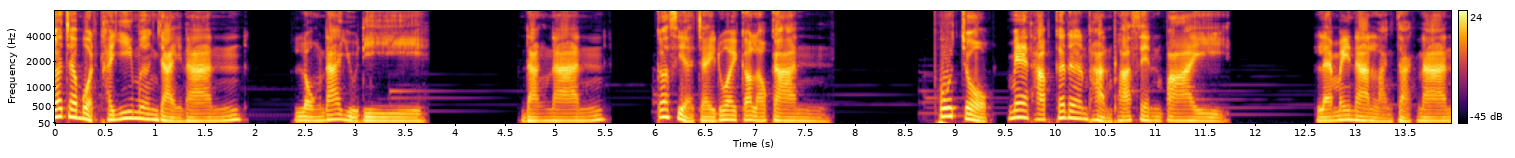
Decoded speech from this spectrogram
ก็จะบดขยี้เมืองใหญ่นั้น ลงได้อยู่ดี ดังนั้นก็เสียใจด้วยก็แล้วกัน พูดจบแม่ทัพก็เดินผ่านพระเซนไป และไม่นานหลังจากนั้น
